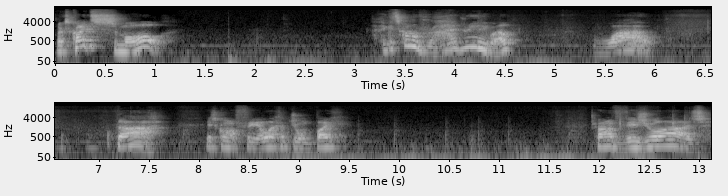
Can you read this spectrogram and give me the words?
Looks quite small. It's going to ride really well. Wow. That is going to feel like a jump bike. Trying to visualise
